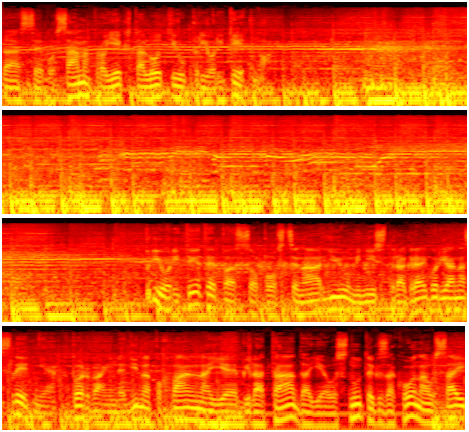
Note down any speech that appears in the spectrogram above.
da se bo sam projekta lotil prioritetno. Prioritete pa so po scenariju ministra Gregorja naslednje. Prva in edina pohvalna je bila ta, da je osnutek zakona vsaj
